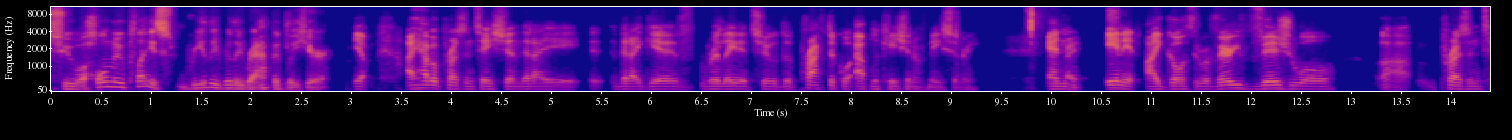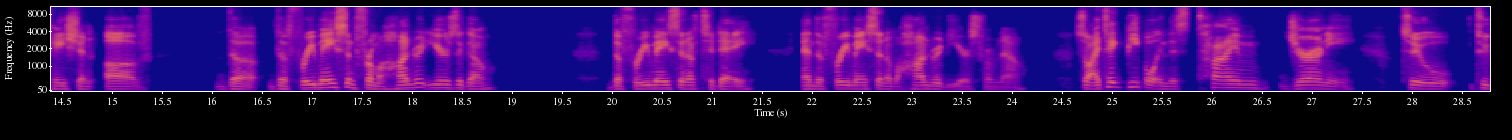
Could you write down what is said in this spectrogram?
to a whole new place really, really rapidly here. Yep. I have a presentation that I eh, that I give related to the practical application of masonry. And right. in it I go through a very visual uh, presentation of the the Freemason from a hundred years ago, the Freemason of today, and the Freemason of a hundred years from now. So I take people in this time journey to to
